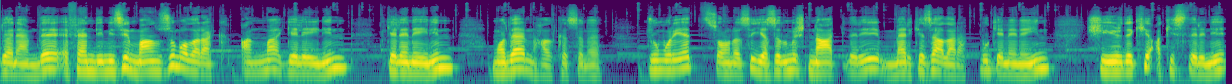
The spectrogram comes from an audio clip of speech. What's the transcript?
dönemde Efendimiz'i manzum olarak anma geleğinin, geleneğinin modern halkasını, Cumhuriyet sonrası yazılmış naatleri merkeze alarak bu geleneğin şiirdeki akislerini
